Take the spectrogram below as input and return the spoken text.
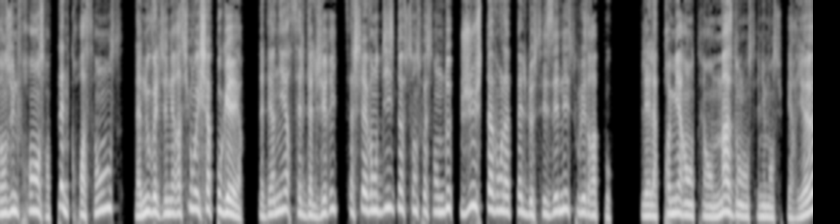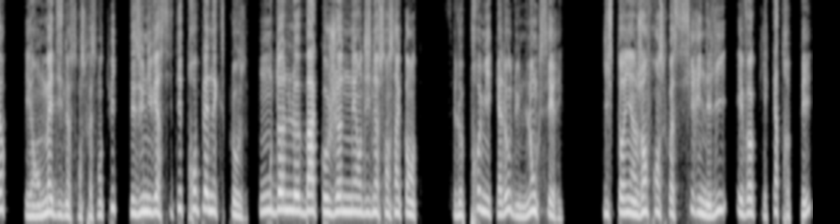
Dans une France en pleine croissance, la nouvelle génération échappe aux guerres. La dernière, celle d'Algérie, s'achève en 1962, juste avant l'appel de ses aînés sous les drapeaux. Elle est la première à entrer en masse dans l'enseignement supérieur. Et en mai 1968, les universités trop pleines explosent. On donne le bac aux jeunes nés en 1950. C'est le premier cadeau d'une longue série. L'historien Jean-François Sirinelli évoque les quatre P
